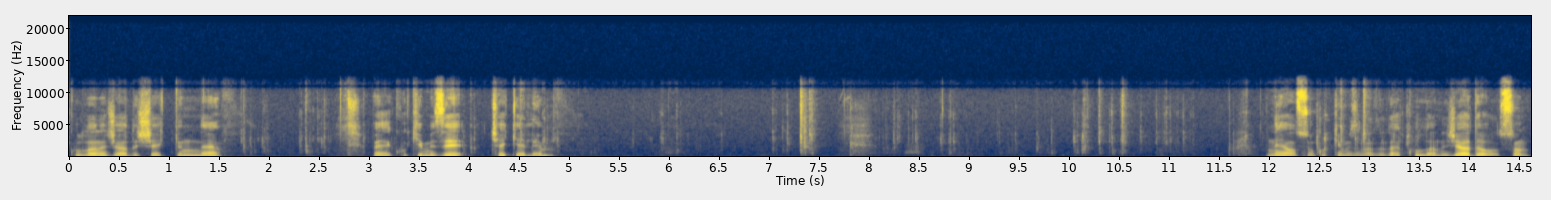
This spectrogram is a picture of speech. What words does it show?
Kullanıcı adı şeklinde ve cookie'mizi çekelim. ne olsun cookie'mizin adı da kullanıcı adı olsun.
